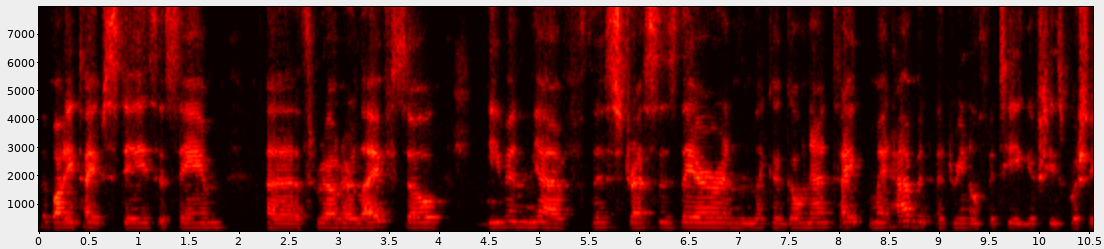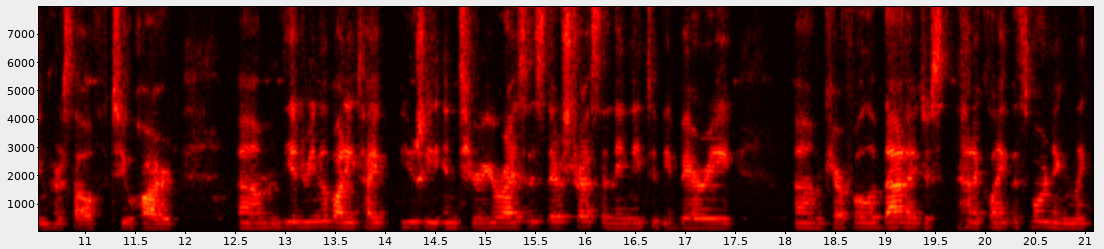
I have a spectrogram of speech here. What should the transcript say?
the body type stays the same uh, throughout our life. So even, yeah, if the stress is there and like a gonad type might have adrenal fatigue if she's pushing herself too hard. Um, the adrenal body type usually interiorizes their stress and they need to be very um, careful of that. I just had a client this morning, like,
